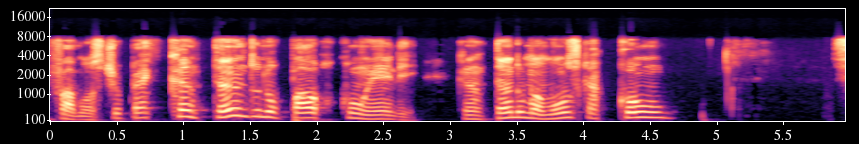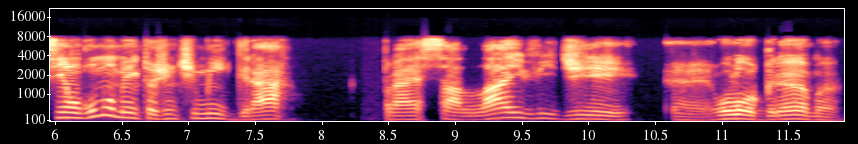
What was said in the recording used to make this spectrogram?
O famoso Tupac, cantando no palco com ele, cantando uma música com. Se em algum momento a gente migrar para essa live de é, holograma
